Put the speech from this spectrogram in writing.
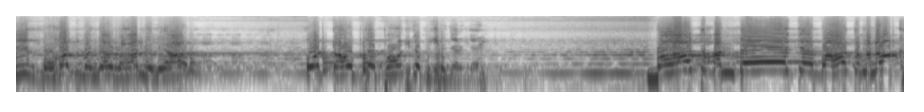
ਜੀ ਬਹੁਤ ਬੰਦਾ ਰਾਹ ਮਿਲਿਆ। ਉਹ ਟੌਪ ਤੇ ਪਹੁੰਚ ਕੇ ਪਿੱਛੇ ਗਿਰ ਗਏ। ਬਹੁਤ ਬੰਦੇ ਕੇ ਬਹੁਤ ਮਨੁੱਖ।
